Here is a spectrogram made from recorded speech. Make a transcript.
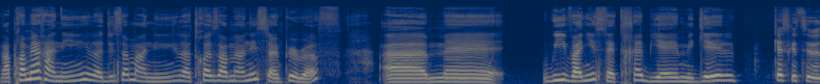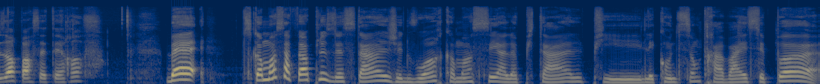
la première année, la deuxième année, la troisième année, c'était un peu rough. Euh, mais oui, Vanier, c'était très bien. McGill, Qu'est-ce que tu veux dire par cette rough? Ben, tu commences à faire plus de stages et de voir comment c'est à l'hôpital, puis les conditions de travail, c'est pas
